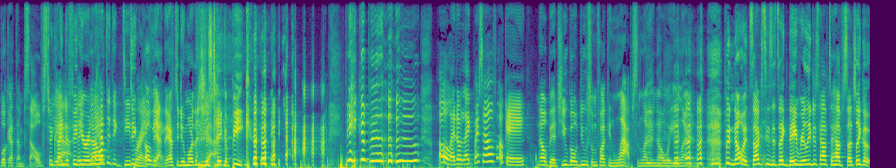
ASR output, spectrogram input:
look at themselves to Yeah, kind of they- figure it well, out. they have to dig deeper, I oh yeah, they have to do more than just Yeah. take a peek. Peekaboo. Oh, I don't like myself. Okay. No, bitch, you go do some fucking laps and let me know what you learned. but no, it sucks because it's like they really just have to have such like a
